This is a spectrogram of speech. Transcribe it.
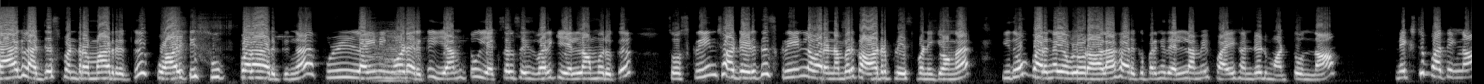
டேக்ல அட்ஜஸ்ட் பண்ற மாதிரி இருக்கு. குவாலிட்டி சூப்பரா இருக்குங்க. ஃபுல் லைனிங்கோட இருக்கு. எம் டூ எக்ஸல் சைஸ் வரைக்கும் எல்லாமும் இருக்கு. ஸோ ஸ்கிரீன்ஷாட் எடுத்து ஸ்கிரீன்ல வர நம்பருக்கு ஆர்டர் பிளேஸ் பண்ணிக்கோங்க. இதுவும் பாருங்க எவ்வளவு ஒரு அழகா இருக்கு பாருங்க. இது எல்லாமே ஃபைவ் ஹண்ட்ரட் மட்டும் தான் நெக்ஸ்ட் பாத்தீங்கன்னா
